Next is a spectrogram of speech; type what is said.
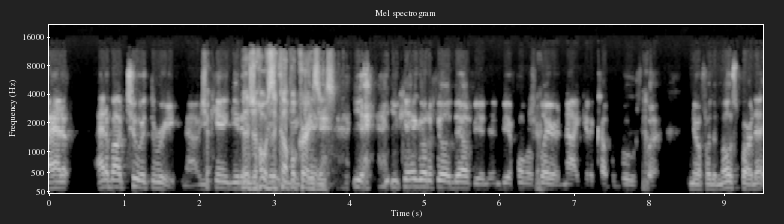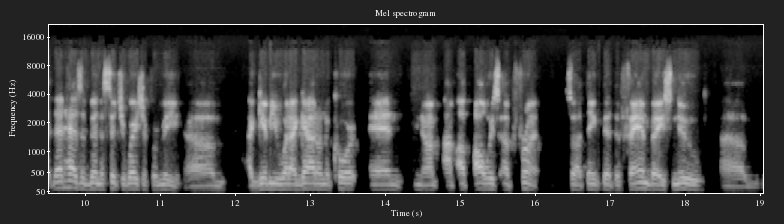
I had I had about two or three. Now you can't get. There's always a couple crazies. Yeah, you can't go to Philadelphia and, and be a former sure. player and not get a couple boos. But you know, for the most part, that that hasn't been a situation for me. Um, I give you what I got on the court, and you know, I'm I'm up always up front. So I think that the fan base knew um,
